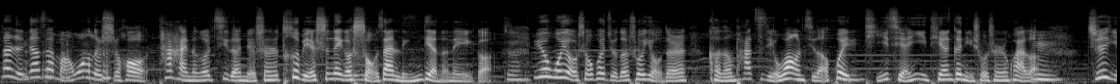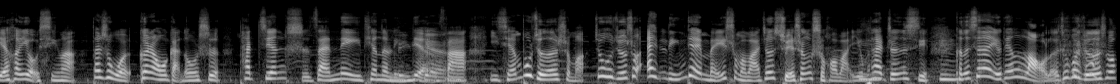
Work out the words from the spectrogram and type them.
那人家在忙忘的时候，他还能够记得你的生日，特别是那个守在零点的那一个。对，因为我有时候会觉得说，有的人可能怕自己忘记了，会提前一天跟你说生日快乐。嗯。其实也很有心啦，但是我更让我感动的是，他坚持在那一天的零点发。以前不觉得什么，就会觉得说，哎，零点没什么嘛，就是学生时候嘛，也不太珍惜。可能现在有点老了，就会觉得说，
